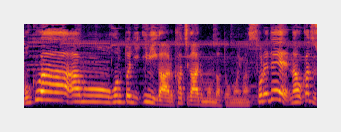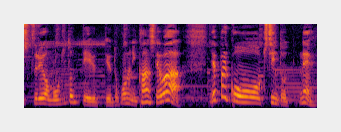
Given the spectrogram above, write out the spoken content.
僕はあの本当に意味がある価値があるもんだと思いますそれでなおかつ出塁をもぎ取っているっていうところに関してはやっぱりこうきちんとね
